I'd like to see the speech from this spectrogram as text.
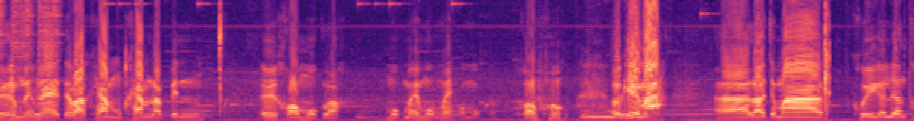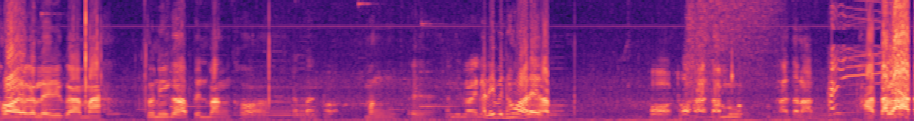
เดิมเลยใช่ไหมแต่ว่าแคมแคมเราเป็นเออขอหมกเหรอหมกไหมหมกไหมขอหมกครับขอหมกโอเคมาอ่าเราจะมาคุยกันเรื่องท่อกันเลยดีกว่ามา ตัวนี้ก็เป็นบางท่อครับบางท่อบางเออถ้ามีรอยอันนี้เป็นท่ออะไรครับท่อท่อหาสามรูครับหาตลาด ผ่าตลาด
